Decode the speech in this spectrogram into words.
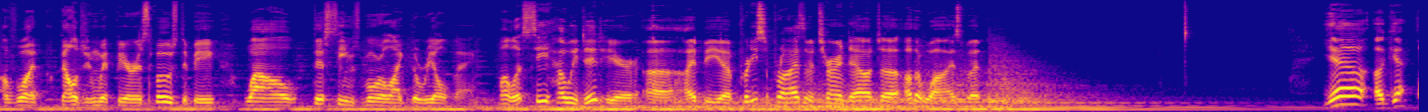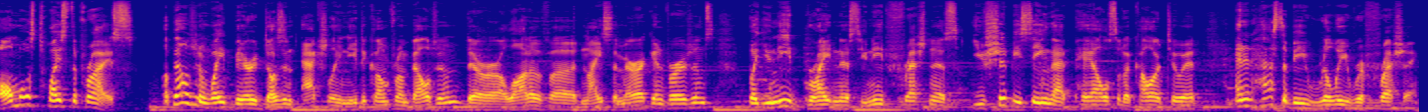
of what Belgian wit beer is supposed to be, while this seems more like the real thing. Well, let's see how we did here. Uh, I'd be uh, pretty surprised if it turned out uh, otherwise, but yeah, again, almost twice the price. A Belgian white beer doesn't actually need to come from Belgium. There are a lot of uh, nice American versions, but you need brightness, you need freshness. You should be seeing that pale sort of color to it, and it has to be really refreshing.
